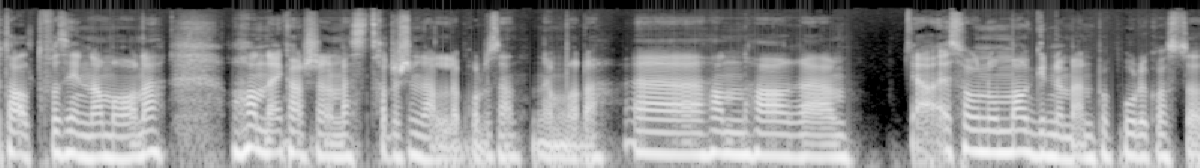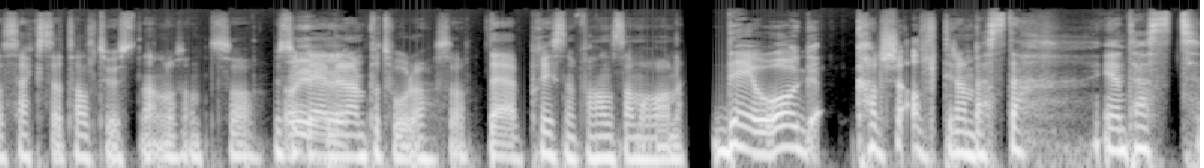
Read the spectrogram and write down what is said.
betalt for sine områder. og han er kanskje den mest tradisjonelle produsenten i området. Han har ja, jeg så noe Magnumen på polet koster 6500 eller noe sånt, så hvis du deler den på to, da, så det er prisen for hans Amarone. Det er jo òg kanskje alltid den beste i en test,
